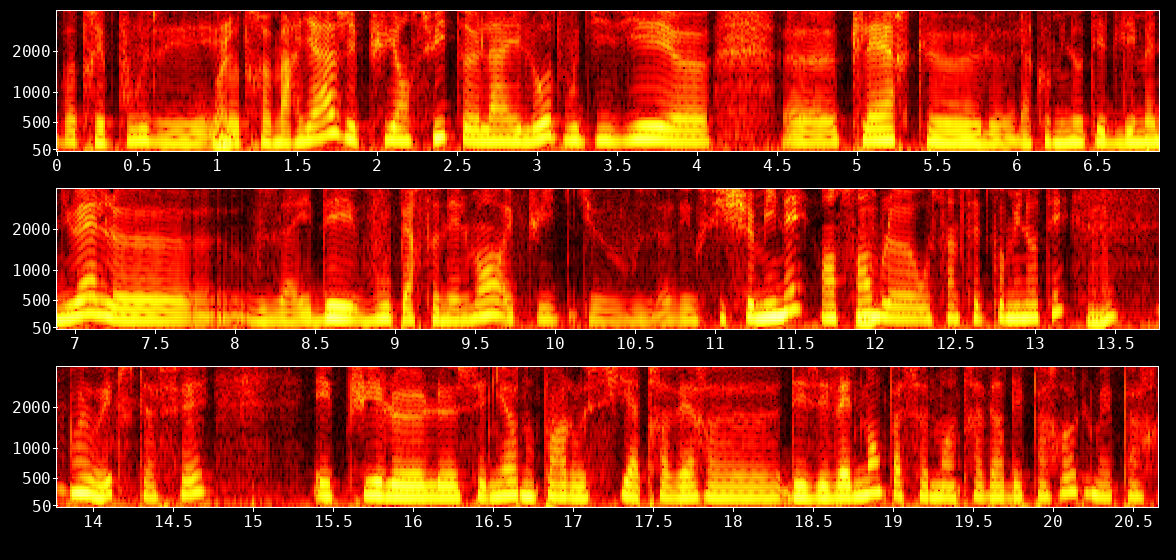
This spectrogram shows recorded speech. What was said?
votre épouse et, votre mariage, et puis ensuite l'un et l'autre. Vous disiez Claire que la communauté de l'Emmanuel vous a aidé vous personnellement, et puis que vous avez aussi cheminé ensemble mhm. au sein de cette communauté. Mhm. Oui, oui, tout à fait. Et puis le, le, Seigneur nous parle aussi à travers des événements, pas seulement à travers des paroles, mais par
